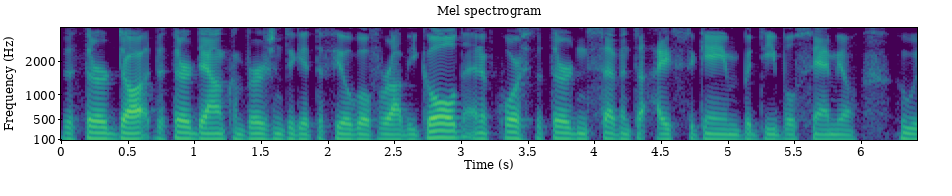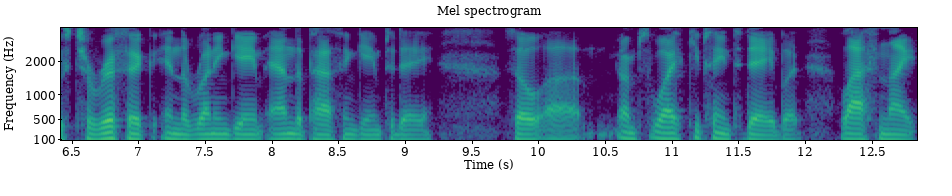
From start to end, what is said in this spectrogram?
the third do- the third down conversion to get the field goal for Robbie Gould, and of course the third and seven to ice the game. But Deebo Samuel, who was terrific in the running game and the passing game today. So uh, I'm well, I keep saying today, but last night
